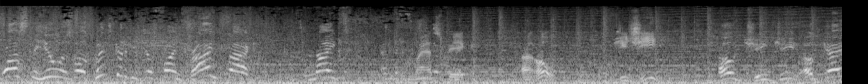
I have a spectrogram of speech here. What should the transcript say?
Lost the heal as well. Quinn's gonna be just fine. Dragged back tonight. And then Last pick. Uh, oh, GG. Oh, GG. Okay.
